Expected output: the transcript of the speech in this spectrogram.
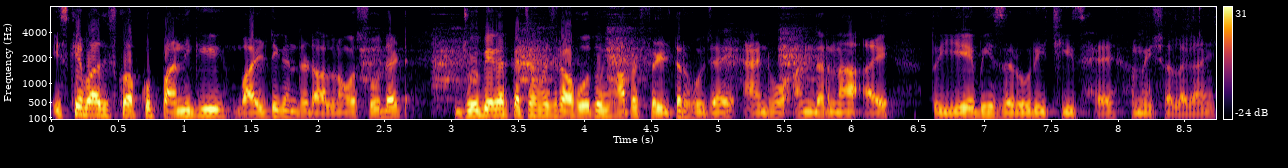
इसके बाद इसको आपको पानी की बाल्टी के अंदर डालना होगा सो दैट जो भी अगर कचरा वचरा हो तो यहाँ पर फ़िल्टर हो जाए एंड वो अंदर ना आए तो ये भी ज़रूरी चीज़ है, हमेशा लगाएँ।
